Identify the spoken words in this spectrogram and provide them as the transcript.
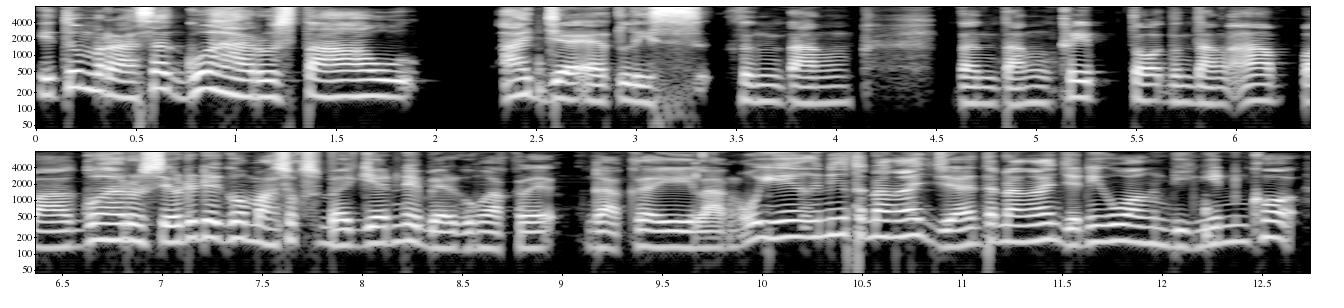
itu merasa gue harus tahu aja at least tentang tentang kripto tentang apa. Gue harus ya udah deh gue masuk sebagian deh biar gue nggak nggak kehilang. Oh iya ini tenang aja tenang aja. Nih uang dingin kok.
